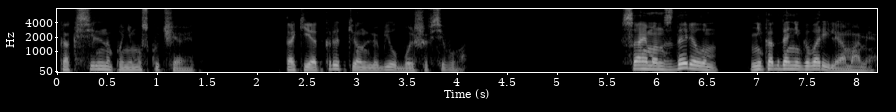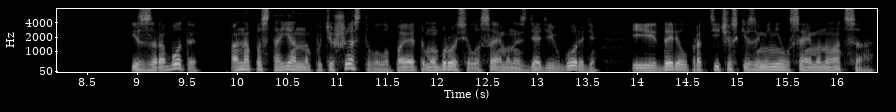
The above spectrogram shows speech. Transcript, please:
как сильно по нему скучает. Такие открытки он любил больше всего. Саймон с Дэрилом никогда не говорили о маме. Из-за работы она постоянно путешествовала, поэтому бросила Саймона с дядей в городе, и Дэрил практически заменил Саймону отца.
